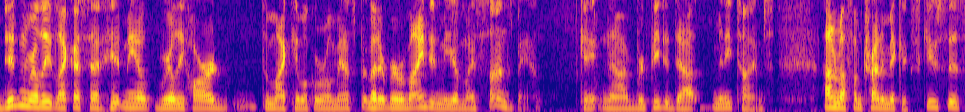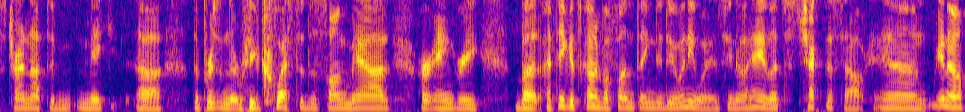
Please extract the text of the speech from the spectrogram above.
didn't really, like I said, hit me up really hard. The My Chemical Romance, but but it reminded me of my son's band. Okay, now I've repeated that many times. I don't know if I'm trying to make excuses, trying not to make uh, the person that requested the song mad or angry, but I think it's kind of a fun thing to do, anyways. You know, hey, let's check this out, and you know,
